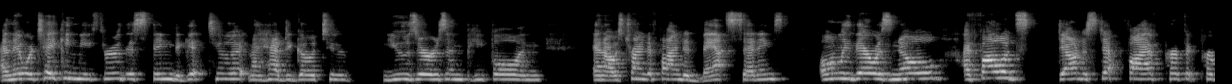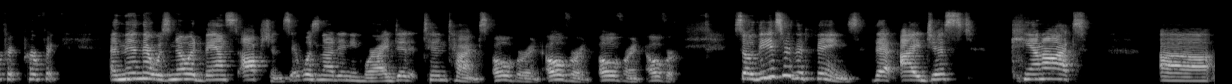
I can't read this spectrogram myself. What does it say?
And they were taking me through this thing to get to it. And I had to go to users and people and, and I was trying to find advanced settings. Only there was no, I followed down to step five, perfect, perfect, perfect and then there was no advanced options. It was not anywhere. I did it 10 times over and over and over and over. So these are the things that I just cannot, uh,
